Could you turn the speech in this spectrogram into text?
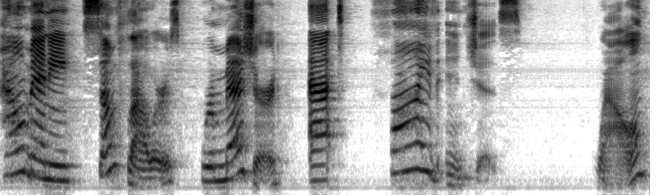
How many sunflowers were measured at five inches? Well,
